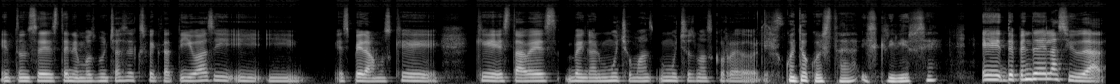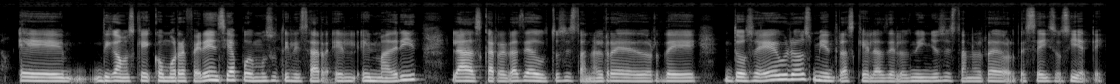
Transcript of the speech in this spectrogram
Entonces tenemos muchas expectativas y, y esperamos que, que, esta vez vengan mucho más, muchos más corredores. ¿Cuánto cuesta inscribirse? Eh, depende de la ciudad. Eh, digamos que como referencia podemos utilizar el, en Madrid. Las carreras de adultos están alrededor de 12 euros, mientras que las de los niños están alrededor de 6 o 7.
